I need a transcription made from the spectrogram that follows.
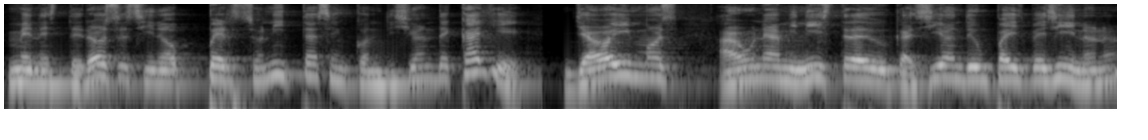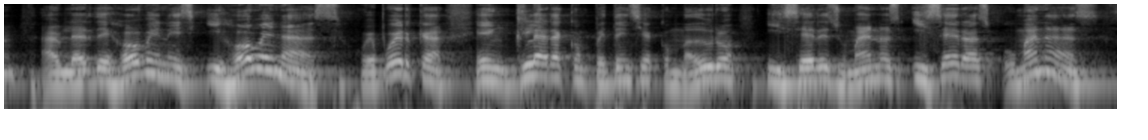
menesterosos, sino personitas en condición de calle. Ya oímos a una ministra de educación de un país vecino, ¿no? Hablar de jóvenes y jóvenes, huepuerca, en clara competencia con Maduro y seres humanos y ceras humanas.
